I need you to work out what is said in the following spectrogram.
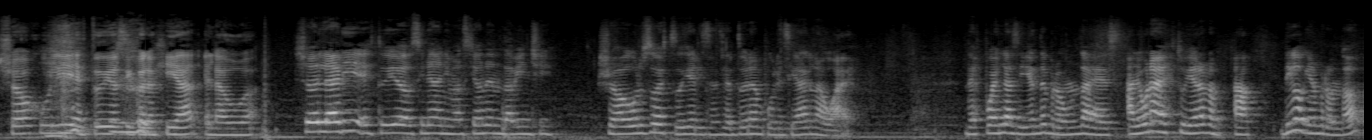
Yo, Juli, estudio psicología en la UBA. Yo, Lari, estudio cine de animación en Da Vinci. Yo, Urso, estudio licenciatura en publicidad en la UAE. Después la siguiente pregunta es, ¿alguna vez tuvieron... Ah, ¿digo quién preguntó?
